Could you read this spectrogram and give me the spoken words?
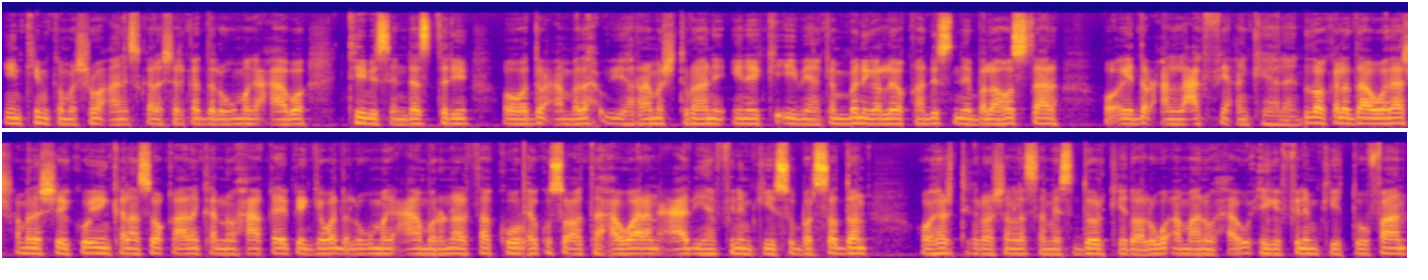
in tiimka mashruucan iskale shirkada lagu magacaabo tvs industry oo dabcan madax u yahay ramash turani inay ka iibiyaan kambaniga loo yaqaan disney balahostar oo ay dabcan lacag fiican ka heleen. Sidoo kale daawadayaasha amada sheekooyin kalan soo qaadan karna waxaa qeybka gabadha lagu magacaabo ronald thakur. Waxay ku socotaa xawaaran caadiyan filimkii super soddon oo hertig roshan la sameysay doorkeeda oo lagu ammaano waxaa u xigay filimkii tuufaan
